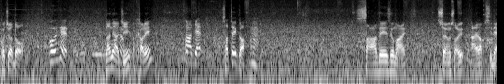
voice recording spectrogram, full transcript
こっちはどう美味しい何味カレーさて沙爹か、沙爹燒賣上水 I love 士叻。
